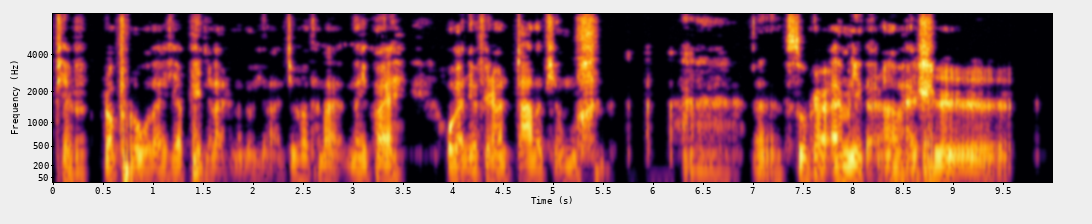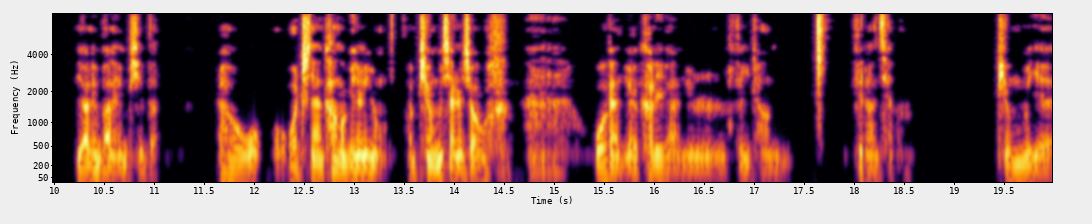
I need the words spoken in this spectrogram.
别说 Pro 五的一些配置了，什么东西了，就说它那那一块，我感觉非常渣的屏幕。嗯，Super AMOLED，然后还是幺零八零 P 的，然后我我之前看过别人用，屏幕显示效果，我感觉颗粒感就是非常非常强，屏幕也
